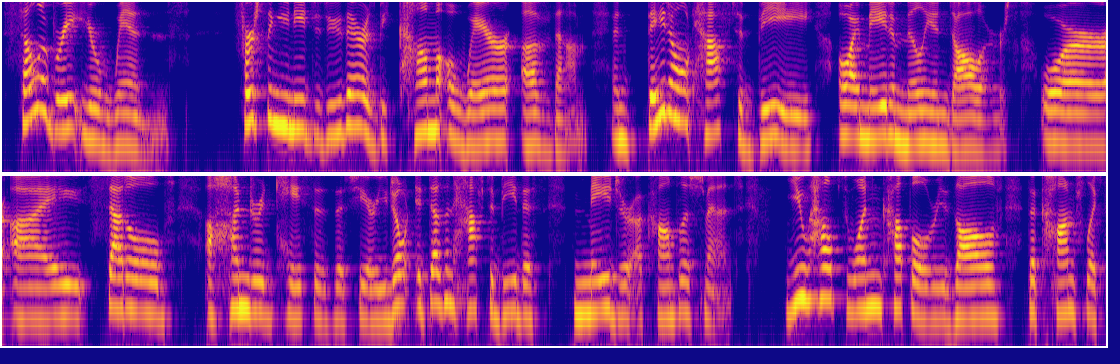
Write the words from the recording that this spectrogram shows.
celebrate your wins. First thing you need to do there is become aware of them. And they don't have to be, oh, I made a million dollars or I settled a hundred cases this year. You don't, it doesn't have to be this major accomplishment. You helped one couple resolve the conflict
